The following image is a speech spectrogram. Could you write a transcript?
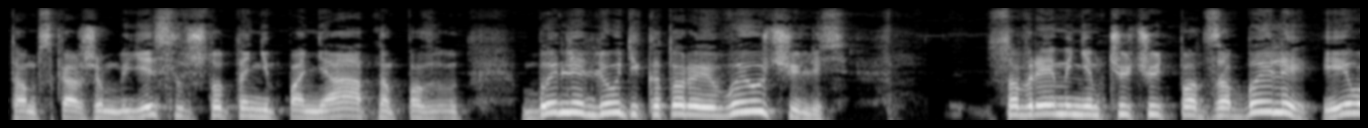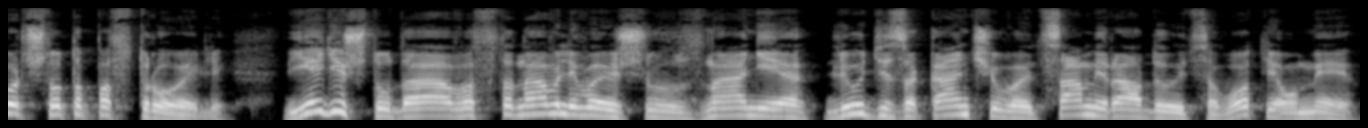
там, скажем, если что-то непонятно. Были люди, которые выучились, со временем чуть-чуть подзабыли и вот что-то построили. Едешь туда, восстанавливаешь знания, люди заканчивают, сами радуются, вот я умею.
